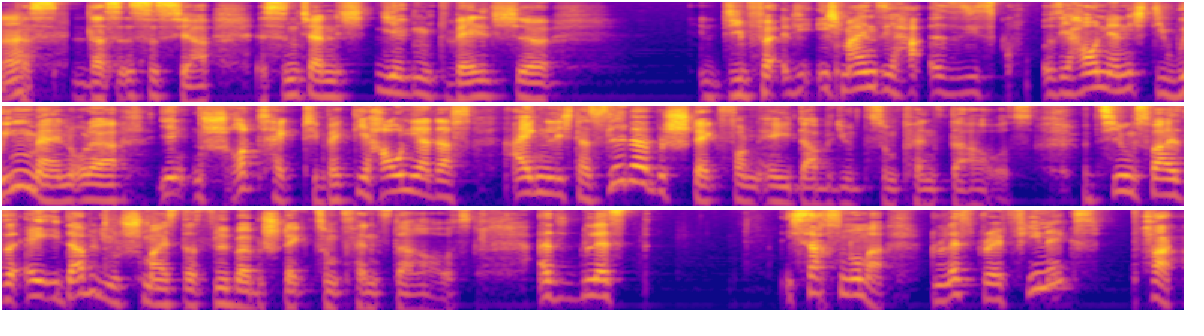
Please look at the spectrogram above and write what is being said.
Ne? Das, das ist es ja. Es sind ja nicht irgendwelche die, die, ich meine, sie, sie, sie hauen ja nicht die Wingman oder irgendein Schrott-Tag-Team weg, die hauen ja das, eigentlich das Silberbesteck von AEW zum Fenster raus. Beziehungsweise AEW schmeißt das Silberbesteck zum Fenster raus. Also du lässt, ich sag's nur mal, du lässt Ray Phoenix, Puck,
